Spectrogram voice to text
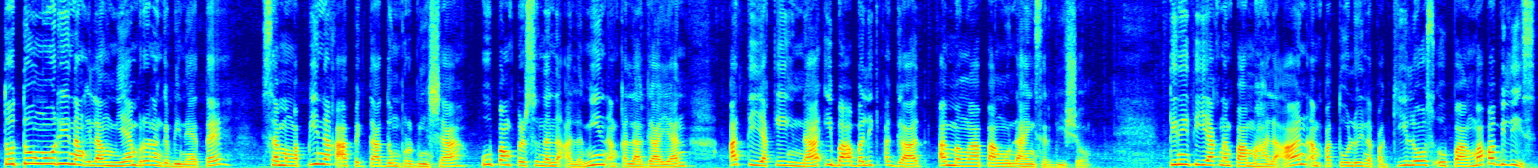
Tutungo rin ang ilang miyembro ng gabinete sa mga pinakaapektadong probinsya upang personal na alamin ang kalagayan at tiyaking na ibabalik agad ang mga pangunahing serbisyo. Tinitiyak ng pamahalaan ang patuloy na pagkilos upang mapabilis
